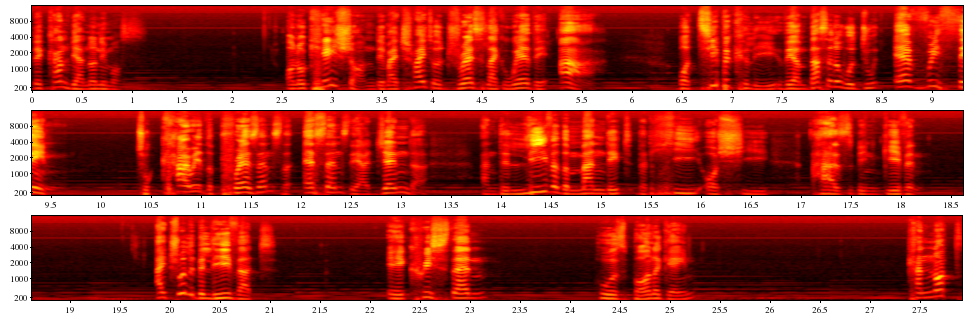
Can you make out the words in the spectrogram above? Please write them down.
they can't be anonymous. On occasion, they might try to dress like where they are, but typically, the ambassador will do everything to carry the presence, the essence, the agenda, and deliver the mandate that he or she has been given. I truly believe that a Christian who is born again cannot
